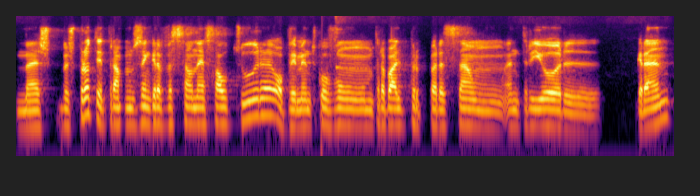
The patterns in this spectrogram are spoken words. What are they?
Mas, mas pronto, entramos em gravação nessa altura. Obviamente que houve um trabalho de preparação anterior eh, grande,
